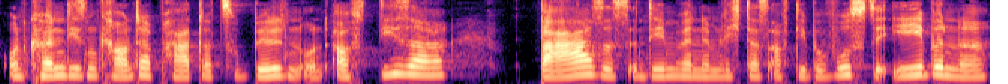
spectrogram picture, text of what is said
und können diesen Counterpart dazu bilden. Und auf dieser Basis, indem wir nämlich das auf die bewusste Ebene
